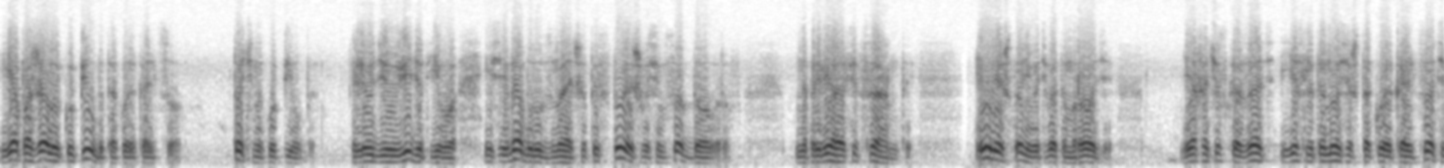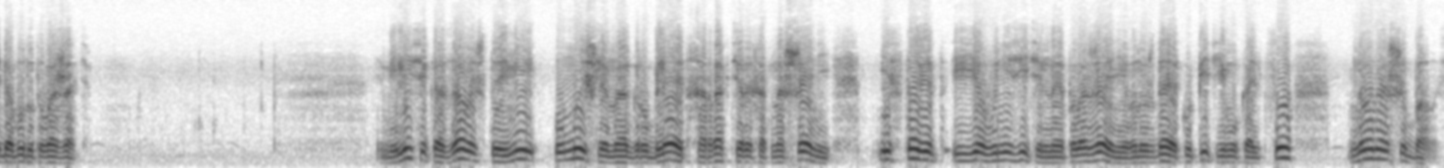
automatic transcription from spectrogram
я, пожалуй, купил бы такое кольцо. Точно купил бы. Люди увидят его и всегда будут знать, что ты стоишь 800 долларов. Например, официанты. Или что-нибудь в этом роде. Я хочу сказать, если ты носишь такое кольцо, тебя будут уважать. Мелисе казалось, что Эмиль умышленно огрубляет характер их отношений и ставит ее в унизительное положение, вынуждая купить ему кольцо, но она ошибалась.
